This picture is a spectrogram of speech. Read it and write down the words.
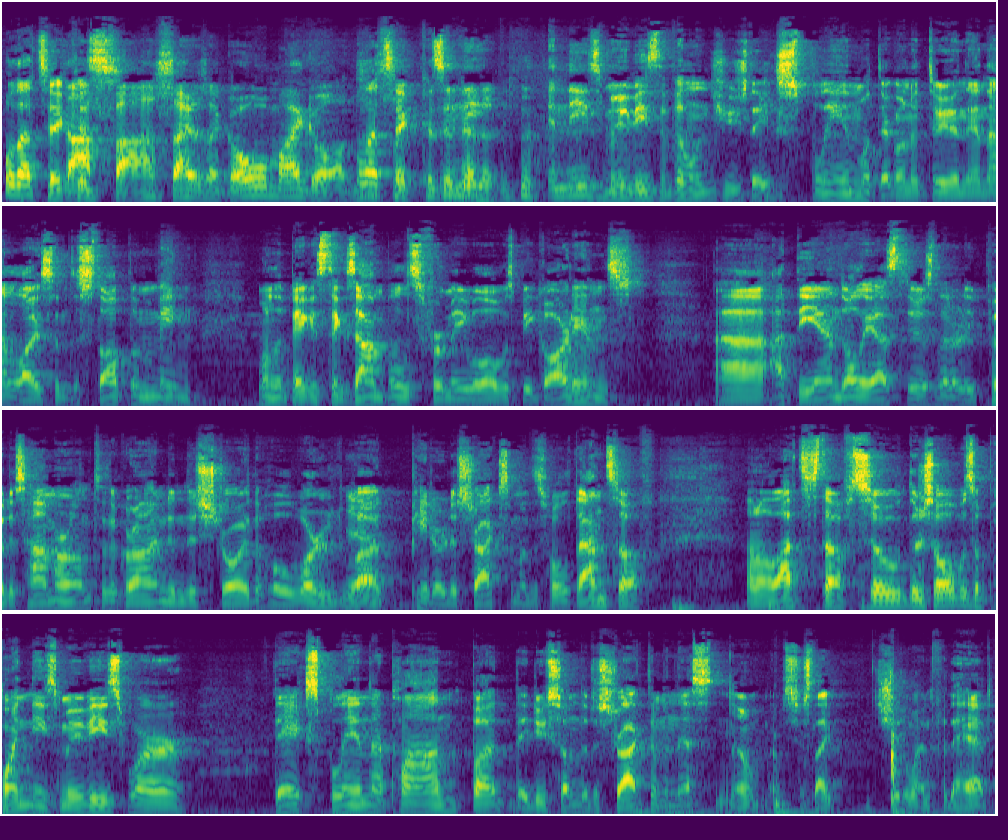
well, that's it. that fast. I was like, oh my god. Well, that's it. Because in, the, in these movies, the villains usually explain what they're going to do, and then that allows them to stop them. I mean, one of the biggest examples for me will always be Guardians. Uh, at the end, all he has to do is literally put his hammer onto the ground and destroy the whole world. Yeah. But Peter distracts him with his whole dance off and all that stuff. So there's always a point in these movies where they explain their plan, but they do something to distract them. In this, no, it's just like should have went for the head.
